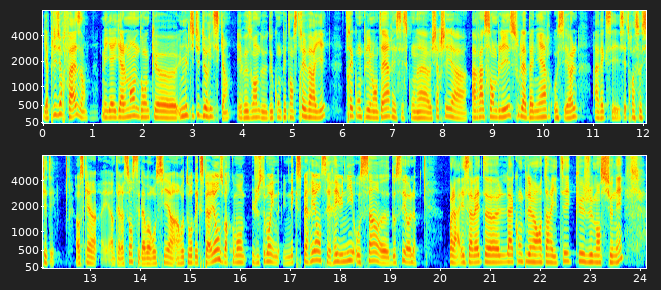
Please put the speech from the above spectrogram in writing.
Il y a plusieurs phases, mais il y a également donc euh, une multitude de risques hein, et besoin de, compétences très variées, très complémentaires. Et c'est ce qu'on a cherché à, rassembler sous la bannière Océol avec ces, trois sociétés. Alors, ce qui est intéressant, c'est d'avoir aussi un retour d'expérience, voir comment justement une, expérience est réunie au sein euh, d'Océol. Voilà, et ça va être euh, la complémentarité que je mentionnais.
